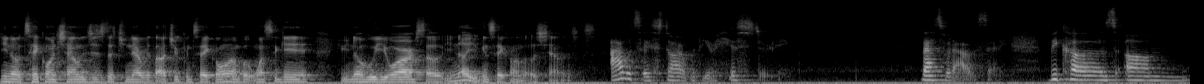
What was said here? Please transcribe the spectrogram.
you know, take on challenges that you never thought you can take on. But once again, you know who you are, so you know you can take on those challenges. I would say start with your history. That's what I would say. Because um,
